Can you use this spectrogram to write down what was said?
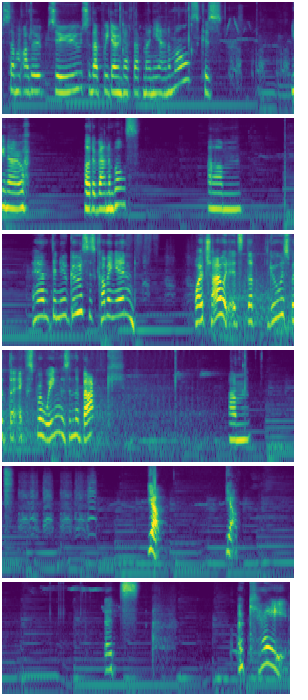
some other zoo so that we don't have that many animals, because, you know, lot of animals. Um, and the new goose is coming in. Watch out, it's the goose with the extra wings in the back. Um, yeah, yeah. It's okay.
